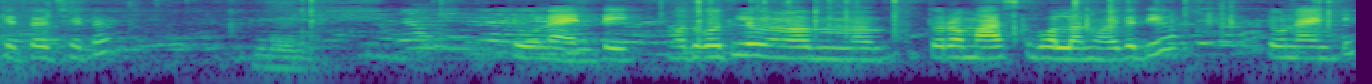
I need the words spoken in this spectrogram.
କେତେ ଅଛି ଏଇଟା ଟୁ ନାଇଣ୍ଟି ମୋତେ କହୁଥିଲେ ତୋର ମାସ୍କ ଭଲ ନୁହଁ ଏବେ ଦିଅ ଟୁ ନାଇଣ୍ଟି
